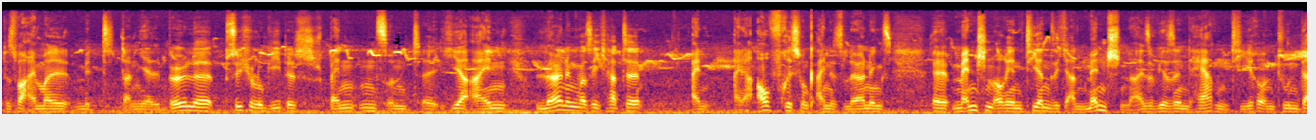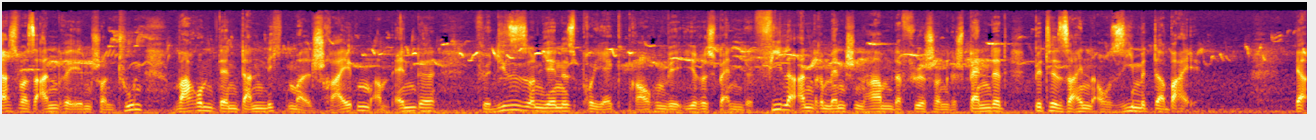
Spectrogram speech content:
Das war einmal mit Daniel Böhle, Psychologie des Spendens und äh, hier ein Learning, was ich hatte, ein, eine Auffrischung eines Learnings. Äh, Menschen orientieren sich an Menschen. Also wir sind Herdentiere und tun das, was andere eben schon tun. Warum denn dann nicht mal schreiben am Ende? Für dieses und jenes Projekt brauchen wir Ihre Spende. Viele andere Menschen haben dafür schon gespendet. Bitte seien auch Sie mit dabei. Ja,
